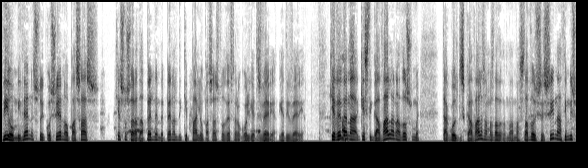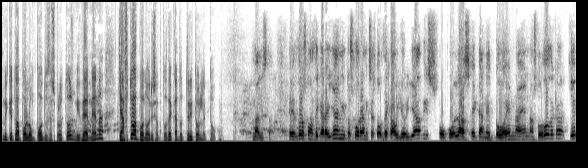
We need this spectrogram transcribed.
2-0 στο 21 ο Πασάς και στο 45 με πέναλτι και πάλι ο Πασάς στο δεύτερο γκολ για, Βέρεια, για τη Βέρεια. Και βέβαια να, και στην Καβάλα να δώσουμε τα γκολ της Καβάλας, να μας τα, μας τα δώσεις εσύ, να θυμίσουμε και το Απόλλων Πόντου Θεσπρωτό 0-1 και αυτό από νωρί, από το 13ο λεπτό. Μάλιστα. Εδώ στον Ανθή Καραγιάννη το σκορ άνοιξε στο 10 ο Γεωργιάδης, ο Κολάς έκανε το 1-1 στο 12 και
